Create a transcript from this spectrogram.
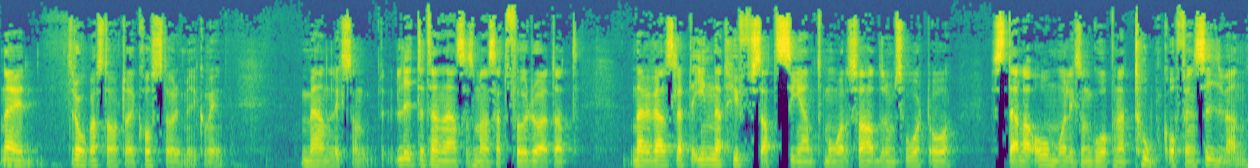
Nej, Drogba startade, Costa och Remy kom in. Men liksom, lite tendenser som man har sett förra året att när vi väl släppte in ett hyfsat sent mål så hade de svårt att ställa om och liksom gå på den här tokoffensiven.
